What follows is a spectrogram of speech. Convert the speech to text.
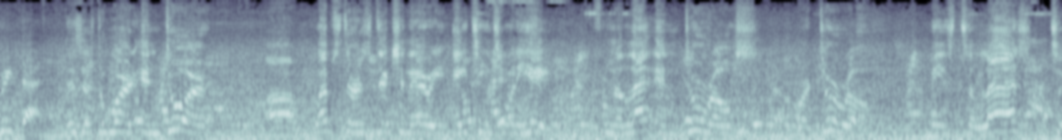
read that. This is the word endure, uh, Webster's Dictionary 1828. From the Latin duros or duro means to last, to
